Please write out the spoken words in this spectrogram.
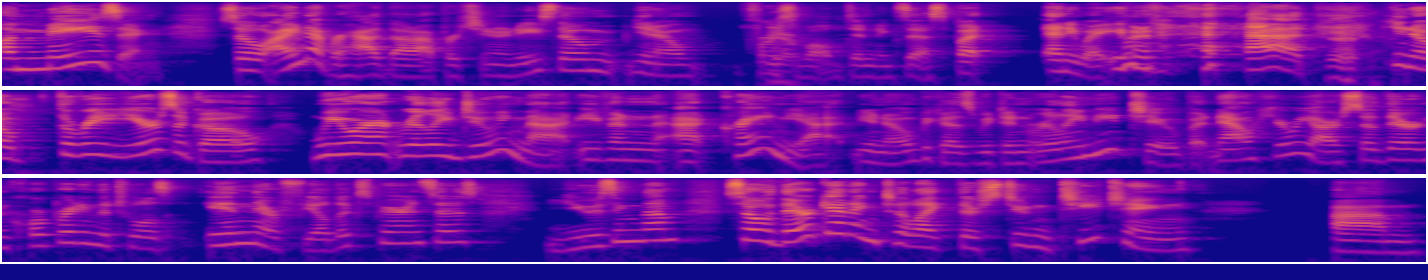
amazing so i never had that opportunity so you know first yeah. of all didn't exist but anyway, even if it had, you know, three years ago, we weren't really doing that even at Crane yet, you know, because we didn't really need to. But now here we are. So they're incorporating the tools in their field experiences, using them. So they're getting to like their student teaching um,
